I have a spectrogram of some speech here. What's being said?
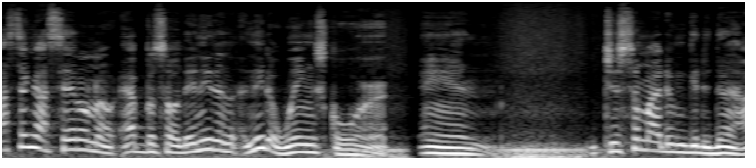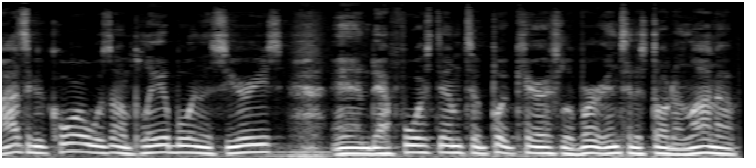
I think I said on the episode, they need a need a wing scorer and just somebody who can get it done. Isaac Okoro was unplayable in the series, and that forced them to put Caris LeVert into the starting lineup.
